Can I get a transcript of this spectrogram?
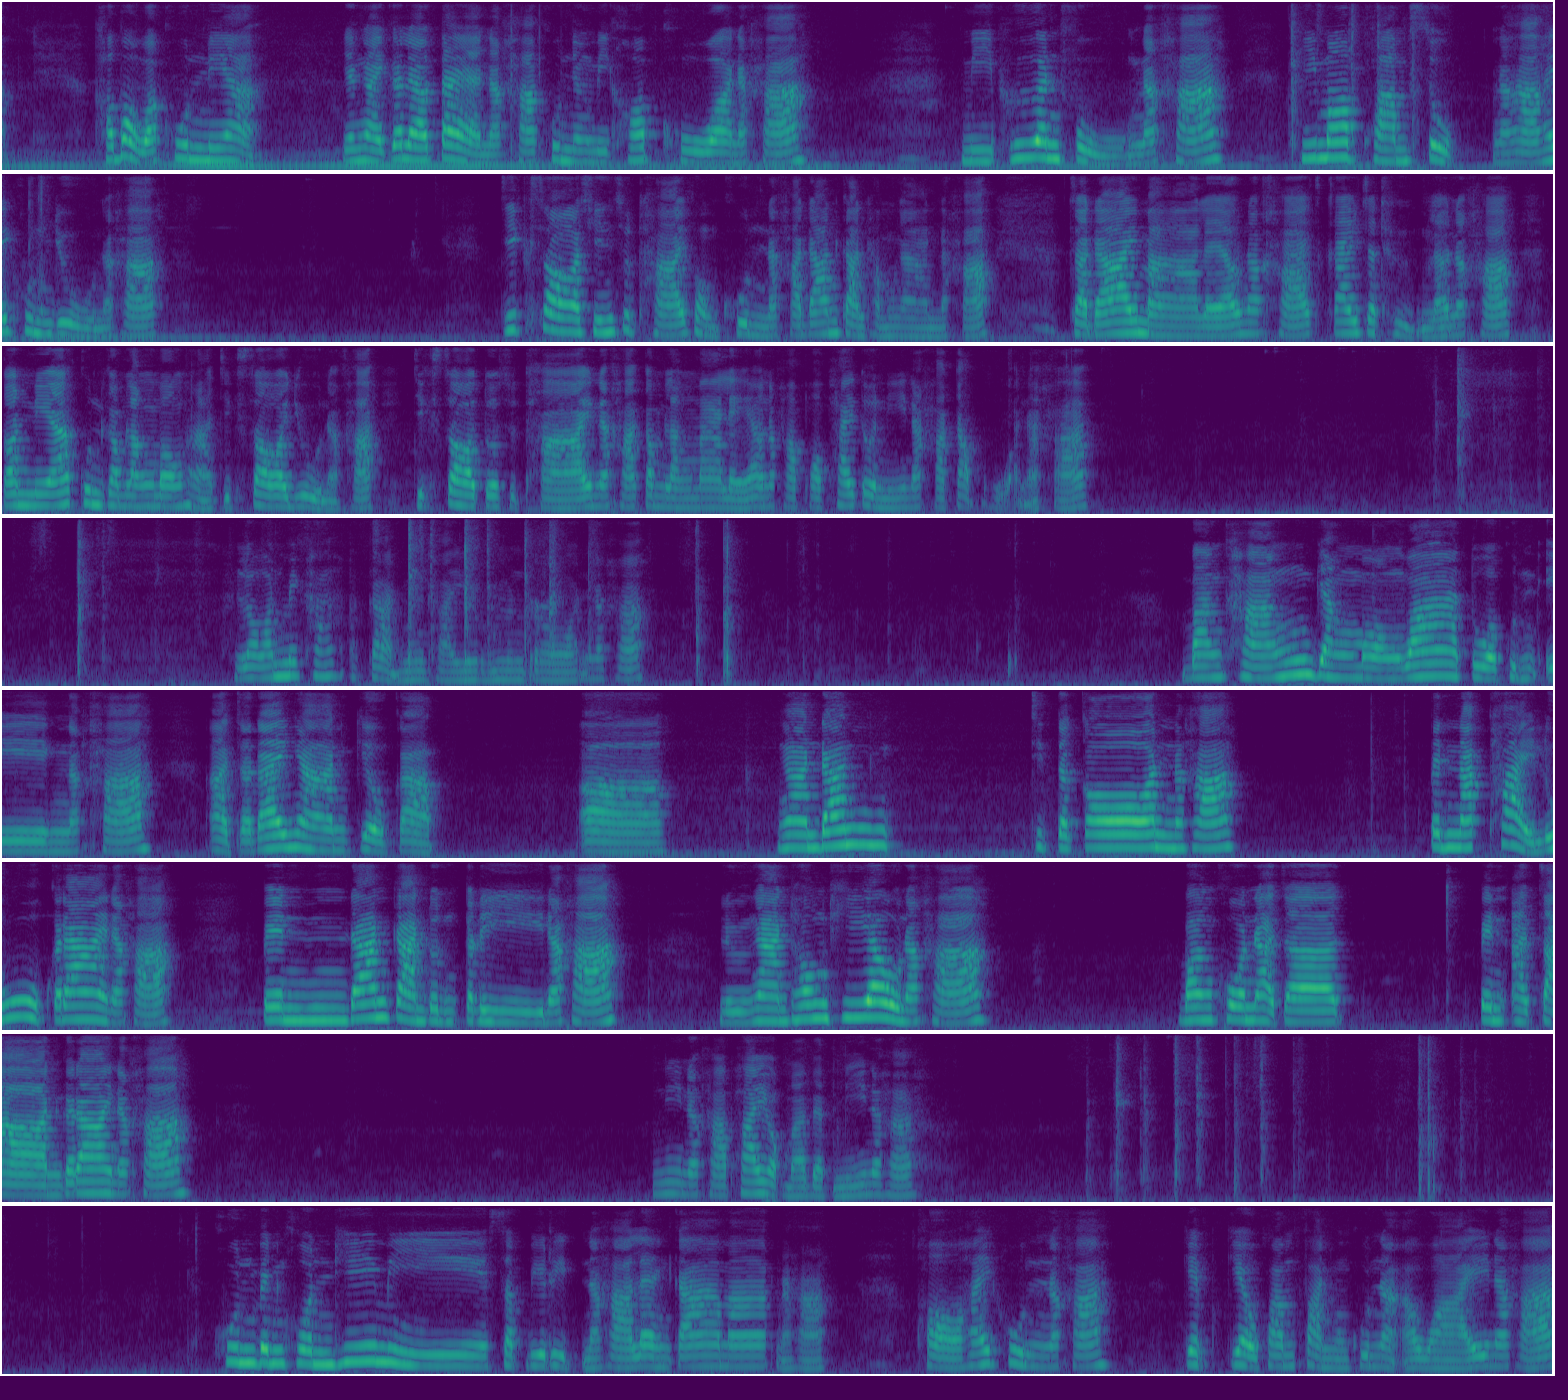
เขาบอกว่าคุณเนี่ยยังไงก็แล้วแต่นะคะ คุณยังมีครอบครัวนะคะ มีเพื่อนฝูงนะคะ ที่มอบความสุขนะคะ ให้คุณอยู่นะคะ จิ๊กซอว์ชิ้นสุดท้ายของคุณนะคะ ด้านการทำงานนะคะ จะได้มาแล้วนะคะ ใกล้จะถึงแล้วนะคะ ตอนนี้คุณกำลังมองหาจิ๊กซอว์อยู่นะคะ จิ๊กซอว์ตัวสุดท้ายนะคะกำลังมาแล้วนะคะพราะไพ่ตัวนี้นะคะกลับหัวนะคะร้อนไหมคะ อากาศเมืองไทยมันร้อนนะคะ บางครั้งยังมองว่าตัวคุณเองนะคะ อาจจะได้งานเกี่ยวกับงานด้านจิตรกรนะคะ เป็นนักถ่ายรูปก็ได้นะคะ เป็นด้านการดนตรีนะคะ หรืองานท่องเที่ยวนะคะ บางคนอาจจะเป็นอาจารย์ก็ได้นะคะ นี่นะคะไพ่ออกมาแบบนี้นะคะ คุณเป็นคนที่มีสปิริตนะคะ แรงกล้ามากนะคะ ขอให้คุณนะคะ เก็บเกี่ยวความฝันของคุณนะเอาไว้นะคะ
